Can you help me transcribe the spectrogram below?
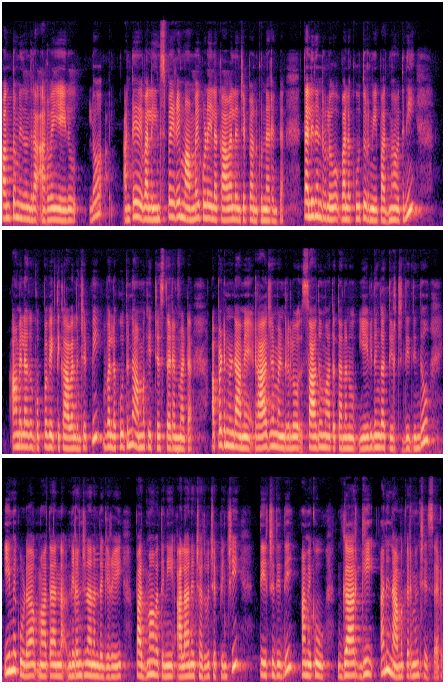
పంతొమ్మిది వందల అరవై ఐదులో అంటే వాళ్ళు ఇన్స్పైర్ అయ్యి మా అమ్మాయి కూడా ఇలా కావాలని చెప్పి అనుకున్నారంట. తల్లిదండ్రులు వాళ్ళ కూతుర్ని పద్మావతిని ఆమెలాగా గొప్ప వ్యక్తి కావాలని చెప్పి వాళ్ళ కూతుర్ని అమ్మకి ఇచ్చేస్తారనమాట అప్పటి నుండి ఆమె రాజమండ్రిలో సాధుమాత తనను ఏ విధంగా తీర్చిదిద్దిందో ఈమె కూడా మాత న- నిరంజనానందగిరి పద్మావతిని అలానే చదువు చెప్పించి తీర్చిదిద్ది ఆమెకు గార్గి అని నామకరణం చేశారు.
